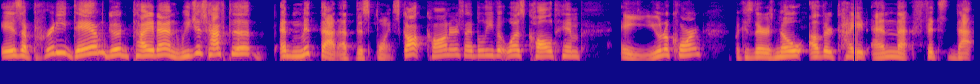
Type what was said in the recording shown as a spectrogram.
is a pretty damn good tight end. We just have to admit that at this point. Scott Connors, I believe it was, called him a unicorn because there's no other tight end that fits that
